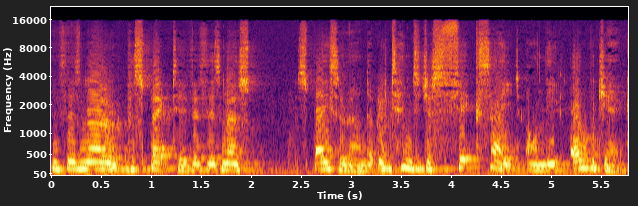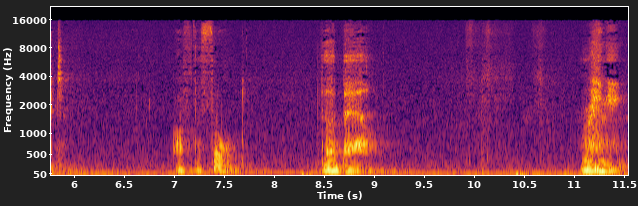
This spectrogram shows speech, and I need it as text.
If there's no perspective, if there's no space around it, we tend to just fixate on the object of the thought, the bell, ringing.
